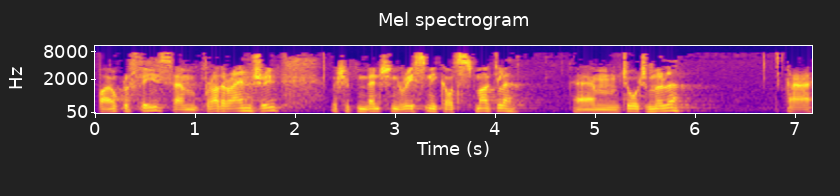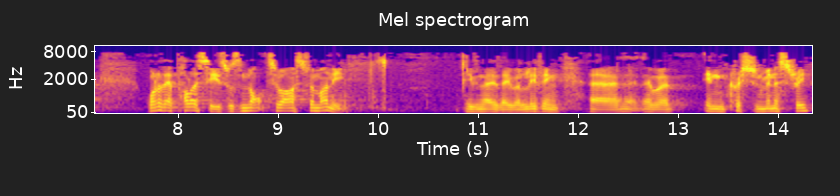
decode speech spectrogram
biographies. Um, Brother Andrew, which we've mentioned recently, God's Smuggler, um, George Muller. Uh, one of their policies was not to ask for money, even though they were living, uh, they were in Christian ministry.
